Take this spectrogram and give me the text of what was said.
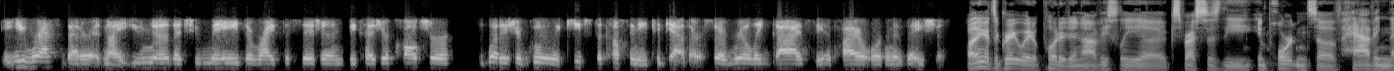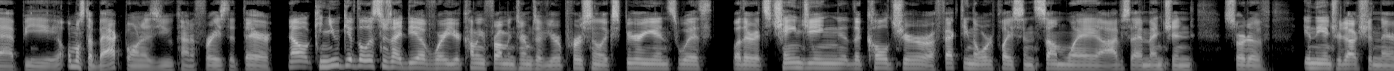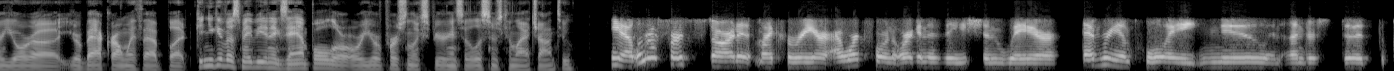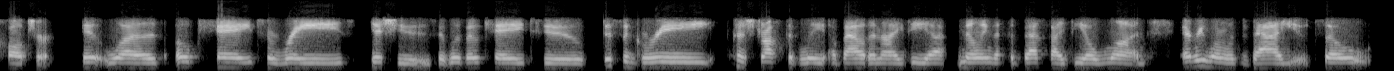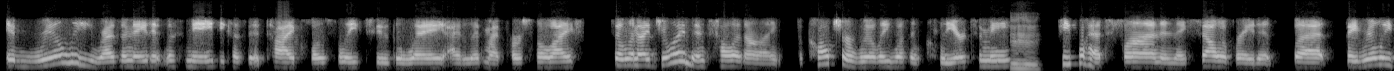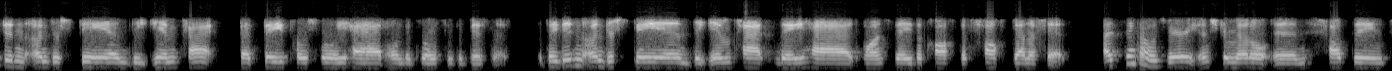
you rest better at night. You know that you made the right decision because your culture, what is your glue? It keeps the company together. So it really guides the entire organization. I think that's a great way to put it, and obviously uh, expresses the importance of having that be almost a backbone, as you kind of phrased it there. Now, can you give the listeners idea of where you're coming from in terms of your personal experience with whether it's changing the culture or affecting the workplace in some way? Obviously, I mentioned sort of in the introduction there your uh, your background with that, but can you give us maybe an example or, or your personal experience that the listeners can latch onto? Yeah, when I first started my career, I worked for an organization where every employee knew and understood the culture. It was okay to raise issues. It was okay to disagree constructively about an idea, knowing that the best idea won. Everyone was valued. So it really resonated with me because it tied closely to the way I live my personal life. So when I joined IntelliDyne, the culture really wasn't clear to me. Mm-hmm. People had fun and they celebrated, but they really didn't understand the impact that they personally had on the growth of the business. They didn't understand the impact they had on, say, the cost of health benefits. I think I was very instrumental in helping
